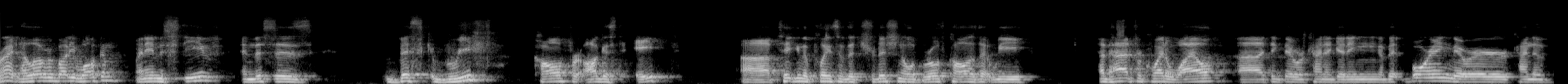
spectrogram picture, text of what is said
right, hello everybody, welcome. My name is Steve, and this is Bisq Brief call for August 8th, uh, taking the place of the traditional growth calls that we have had for quite a while. Uh, I think they were kind of getting a bit boring. They were kind of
